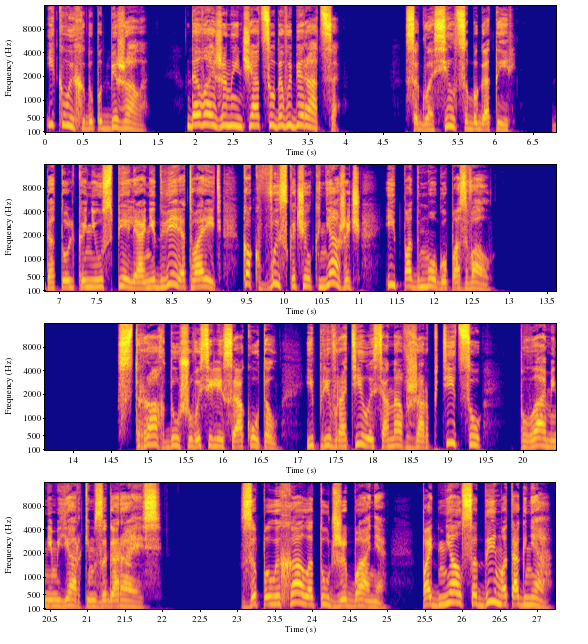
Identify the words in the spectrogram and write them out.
и к выходу подбежала. «Давай же нынче отсюда выбираться!» Согласился богатырь. Да только не успели они дверь отворить, как выскочил княжич и подмогу позвал. Страх душу Василисы окутал, и превратилась она в жар-птицу, пламенем ярким загораясь. Заполыхала тут же баня, поднялся дым от огня.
